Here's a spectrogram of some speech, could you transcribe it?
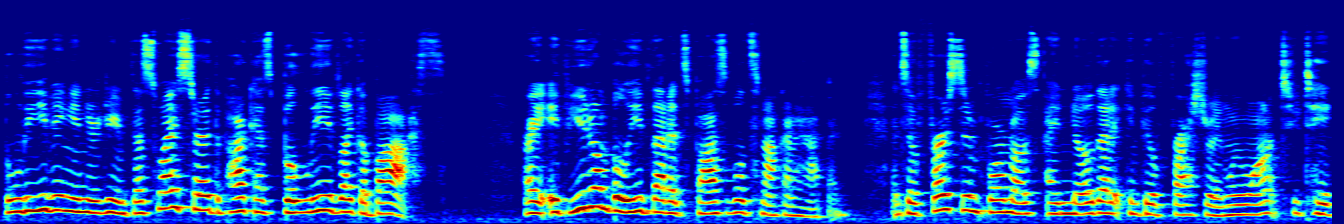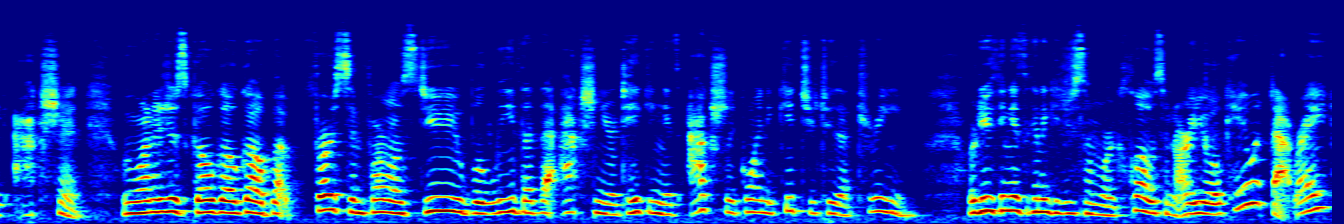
believing in your dreams. That's why I started the podcast, Believe Like a Boss right? If you don't believe that it's possible, it's not going to happen. And so, first and foremost, I know that it can feel frustrating. We want to take action, we want to just go, go, go. But first and foremost, do you believe that the action you're taking is actually going to get you to that dream? Or do you think it's going to get you somewhere close? And are you okay with that, right?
